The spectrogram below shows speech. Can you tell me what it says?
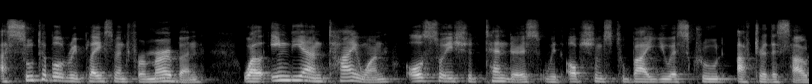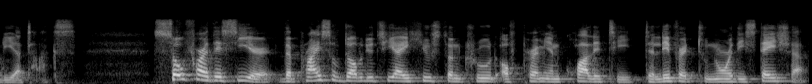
a suitable replacement for Murban, while India and Taiwan also issued tenders with options to buy US crude after the Saudi attacks. So far this year, the price of WTI Houston crude of Permian quality delivered to Northeast Asia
